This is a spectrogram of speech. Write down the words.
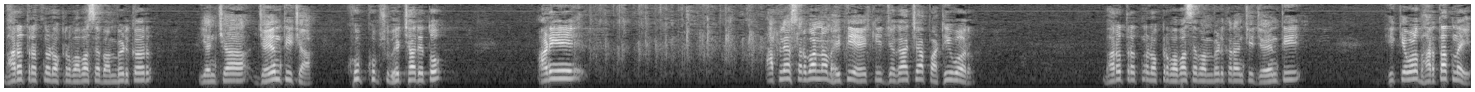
भारतरत्न डॉक्टर बाबासाहेब आंबेडकर यांच्या जयंतीच्या खूप खूप शुभेच्छा देतो. आणि आपल्या सर्वांना माहिती आहे की जगाच्या पाठीवर भारतरत्न डॉक्टर बाबासाहेब आंबेडकरांची जयंती ही केवळ भारतात नाही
